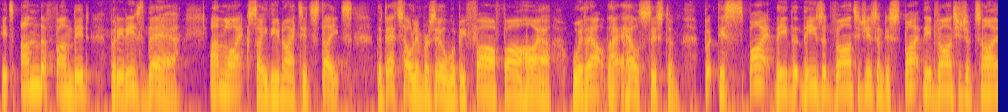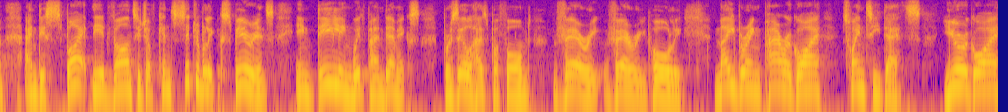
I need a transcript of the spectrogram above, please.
it's underfunded, but it is there. Unlike, say, the United States, the death toll in Brazil would be far, far higher without that health system. But despite the, the, these advantages, and despite the advantage of time, and despite the advantage of considerable experience in dealing with pandemics, Brazil has performed very, very poorly. Neighboring Paraguay, 20 deaths. Uruguay,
